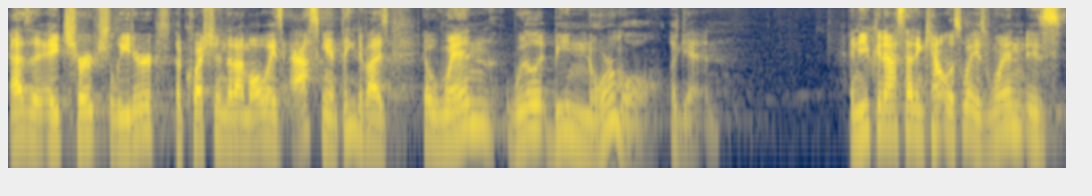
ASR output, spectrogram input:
as a, a, church leader, a question that I'm always asking and thinking about is you know, when will it be normal again? And you can ask that in countless ways. When is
